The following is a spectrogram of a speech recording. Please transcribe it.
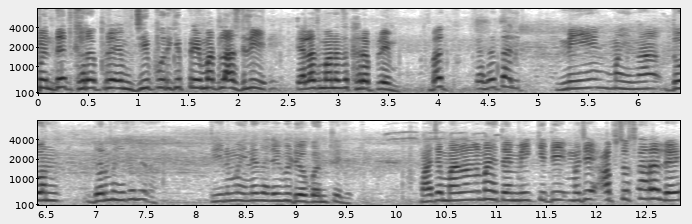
म्हणतात खरं प्रेम. जी पोरगी प्रेमात लाजली त्यालाच म्हणायचं खरं प्रेम. बघ कसं चाल मी महिना दोन दोन महिने झाले का? तीन महिने झाले व्हिडिओ बंद केले माझ्या मनाला माहीत आहे मी किती म्हणजे अफसोस करायलोय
